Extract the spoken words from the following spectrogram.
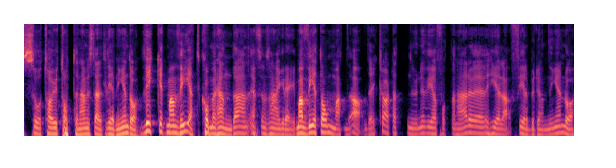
så tar ju Tottenham istället ledningen då, vilket man vet kommer hända efter en sån här grej. Man vet om att ja, det är klart att nu när vi har fått den här eh, hela felbedömningen då,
